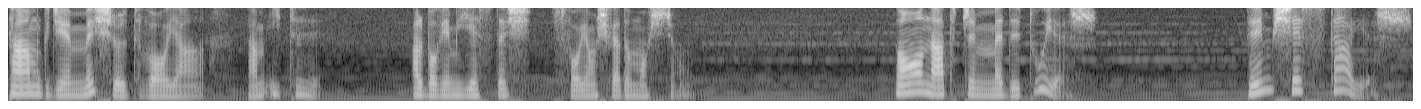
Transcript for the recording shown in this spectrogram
Tam, gdzie myśl Twoja, tam i Ty, albowiem jesteś swoją świadomością. To, nad czym medytujesz, tym się stajesz.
